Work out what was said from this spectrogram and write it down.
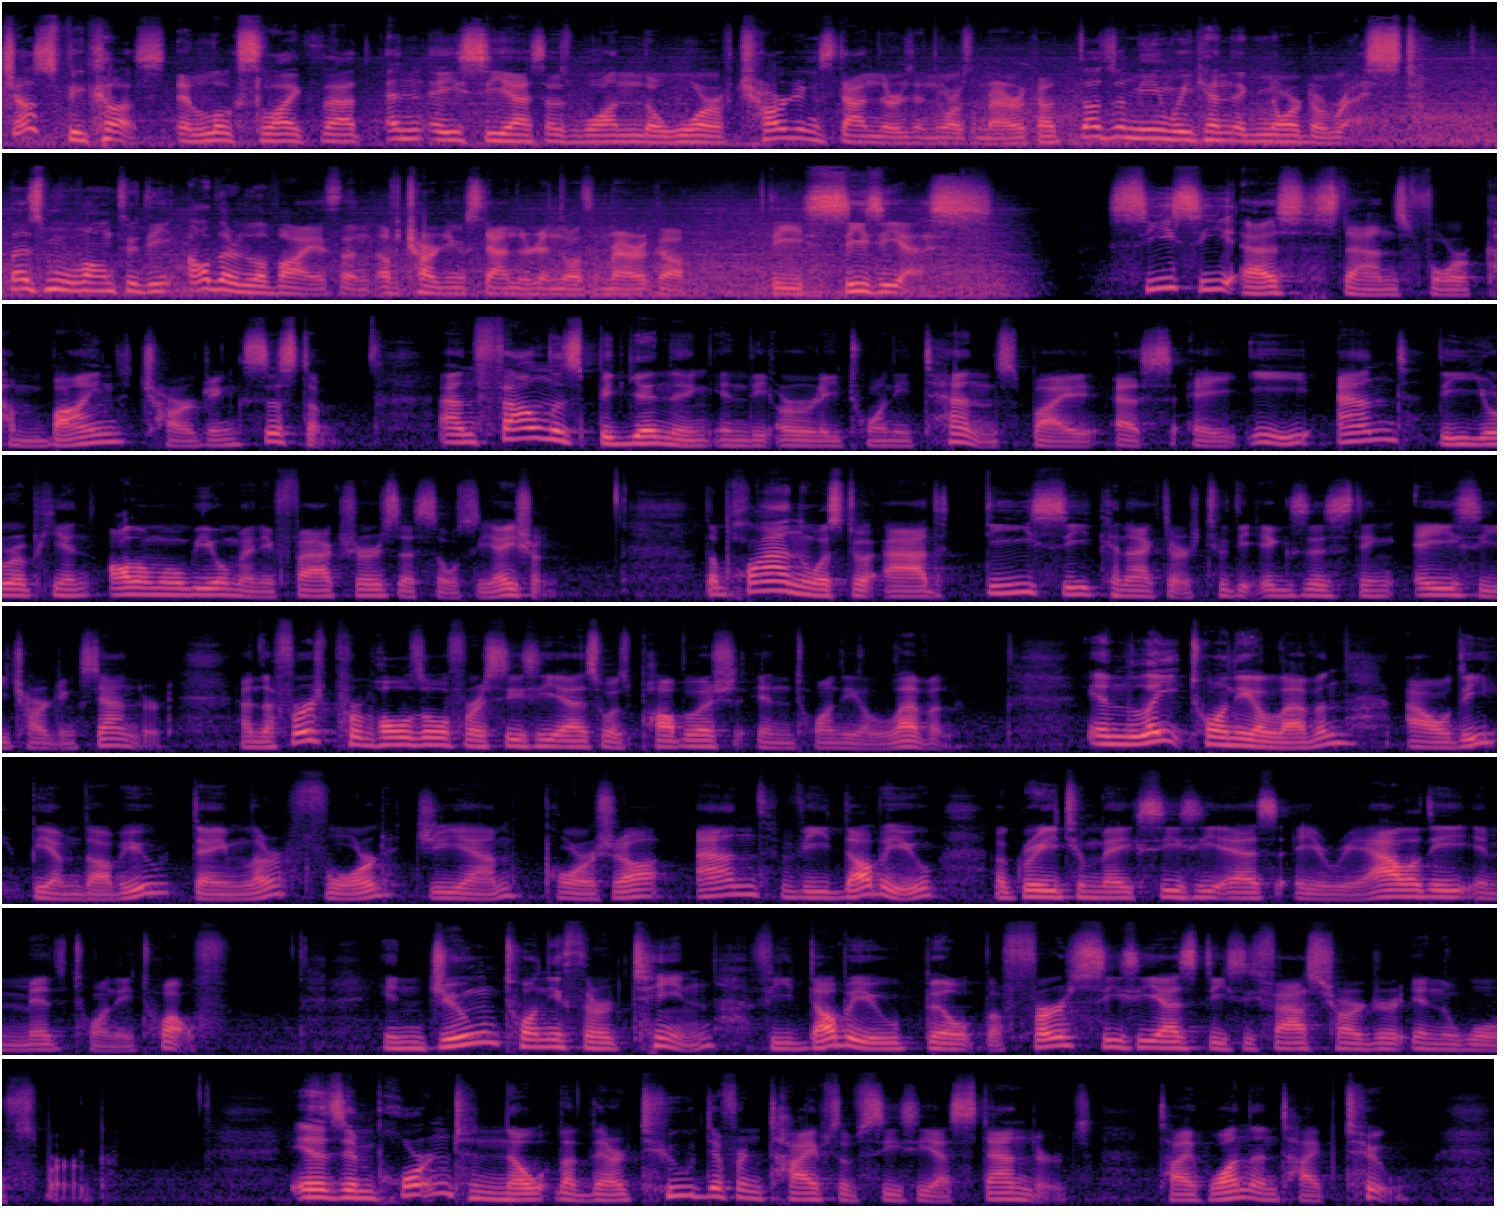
Just because it looks like that NACS has won the war of charging standards in North America doesn't mean we can ignore the rest. Let's move on to the other leviathan of charging standard in North America, the CCS. CCS stands for Combined Charging System and found its beginning in the early 2010s by SAE and the European Automobile Manufacturers Association. The plan was to add DC connectors to the existing AC charging standard, and the first proposal for CCS was published in 2011. In late 2011, Audi, BMW, Daimler, Ford, GM, Porsche, and VW agreed to make CCS a reality in mid-2012. In June 2013, VW built the first CCS DC fast charger in Wolfsburg. It is important to note that there are two different types of CCS standards, Type 1 and Type 2.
